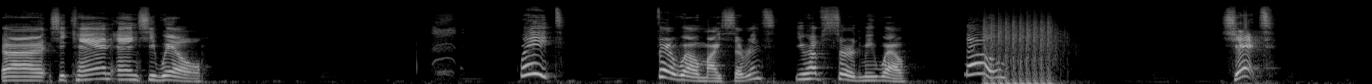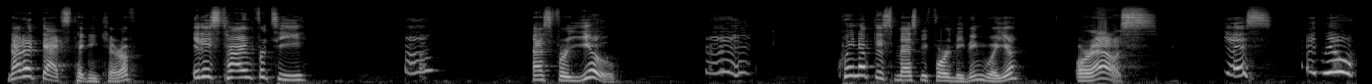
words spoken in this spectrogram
Uh, she can and she will. Wait! Farewell, my servants. You have served me well. No! Shit! Now that that's taken care of, it is time for tea. As for you, clean up this mess before leaving, will you? Or else. Yes, I will.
